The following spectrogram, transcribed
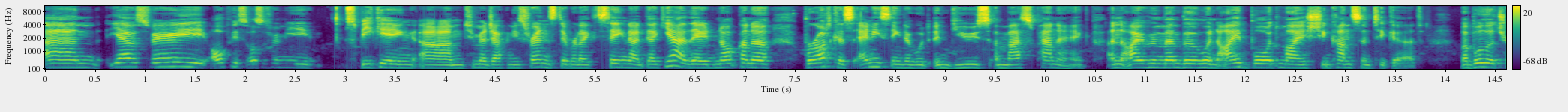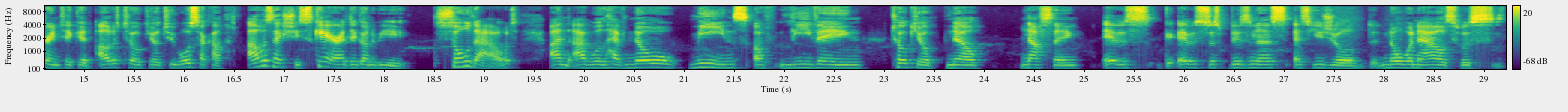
And yeah, it was very obvious also for me speaking um, to my Japanese friends, they were like saying that, like, yeah, they're not gonna broadcast anything that would induce a mass panic. And I remember when I bought my Shinkansen ticket, my bullet train ticket out of Tokyo to Osaka, I was actually scared they're gonna be sold out and I will have no means of leaving Tokyo. No, nothing it was it was just business as usual. No one else was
